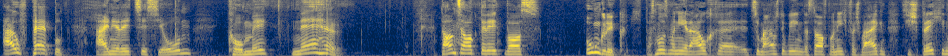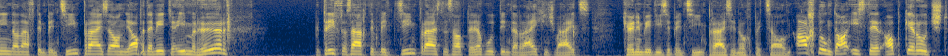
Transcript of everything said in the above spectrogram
aufpäppelt. Eine Rezession komme näher. Dann sagt er etwas unglücklich. Das muss man hier auch äh, zum Ausdruck bringen, das darf man nicht verschweigen. Sie sprechen ihn dann auf den Benzinpreis an. Ja, aber der wird ja immer höher. Betrifft das auch den Benzinpreis? Dann sagt er, ja gut, in der reichen Schweiz können wir diese Benzinpreise noch bezahlen. Achtung, da ist er abgerutscht.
